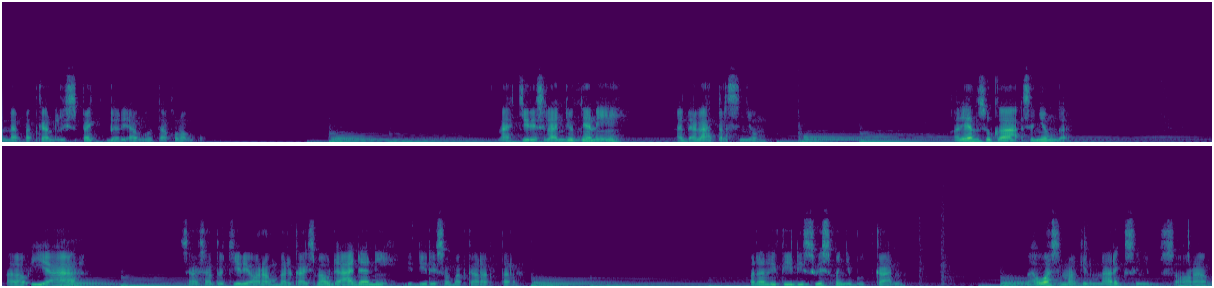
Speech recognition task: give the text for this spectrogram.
mendapatkan respect dari anggota kelompok. Nah, ciri selanjutnya nih adalah tersenyum. Kalian suka senyum nggak? Kalau iya, salah satu ciri orang berkarisma udah ada nih di diri sobat karakter. Peneliti di Swiss menyebutkan bahwa semakin menarik senyum seseorang,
